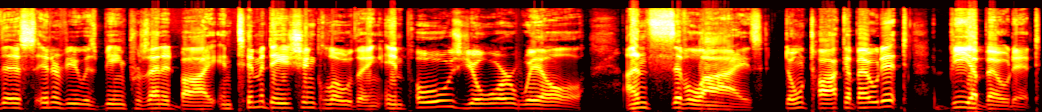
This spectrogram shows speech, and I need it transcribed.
This interview is being presented by Intimidation Clothing. Impose your will. Uncivilize. Don't talk about it, be about it.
